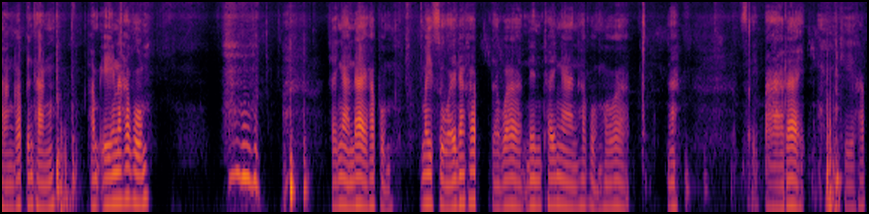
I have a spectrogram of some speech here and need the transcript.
ถังครับเป็นถังทำเองนะครับผม ใช้งานได้ครับผมไม่สวยนะครับ แต่ว่าเน้นใช้งานครับผมเพราะว่านะ ใส่ปลาได้โอเคครับ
